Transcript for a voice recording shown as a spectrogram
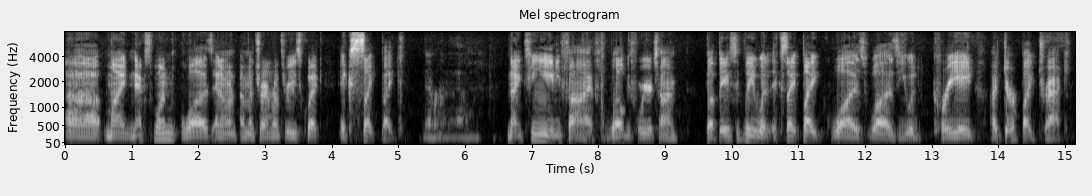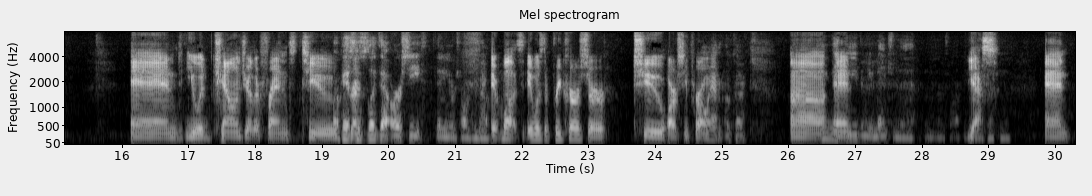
Uh, my next one was, and I'm, I'm going to try and run through these quick Excitebike. Never heard of that one. 1985, well before your time. But basically, what Excitebike was was you would create a dirt bike track, and you would challenge your other friends to. Okay, so it's like that RC thing you were talking about. it was. It was the precursor to RC Pro Am. Okay. I Uh, think maybe and even you mentioned that when you were talking. about Yes. and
